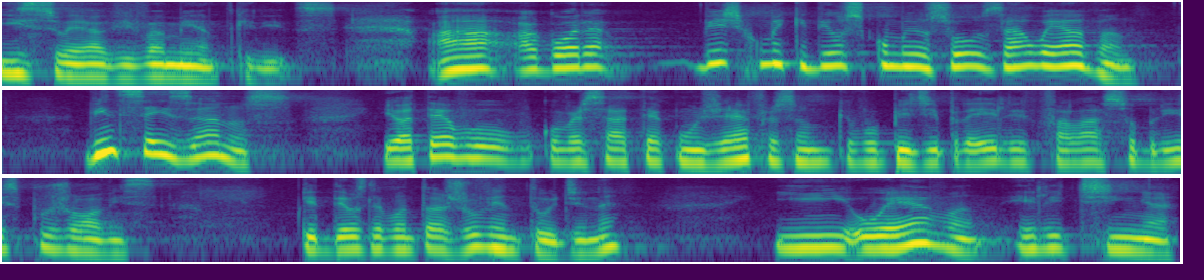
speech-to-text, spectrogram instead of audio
Isso é avivamento, queridos. Ah, agora, veja como é que Deus começou a usar o Evan. 26 anos. Eu até vou conversar até com o Jefferson, que eu vou pedir para ele falar sobre isso para os jovens. Porque Deus levantou a juventude, né? E o Evan, ele tinha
